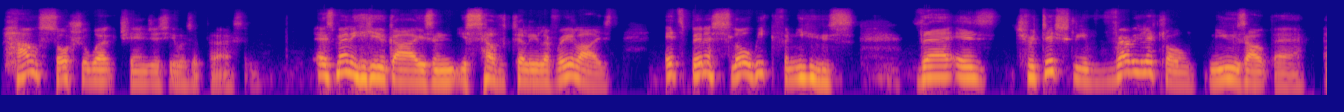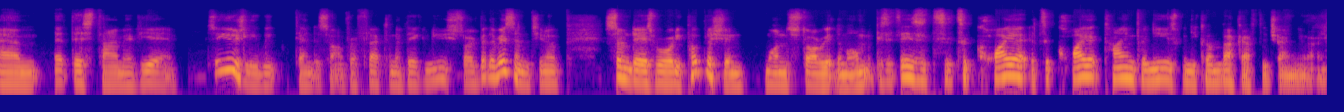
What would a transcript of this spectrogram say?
how social work changes you as a person. As many of you guys and yourself, Tilly, have realized, it's been a slow week for news. There is traditionally very little news out there um, at this time of year. So usually we tend to sort of reflect on a big news story, but there isn't. You know, some days we're already publishing one story at the moment because it is it's it's a quiet it's a quiet time for news when you come back after January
